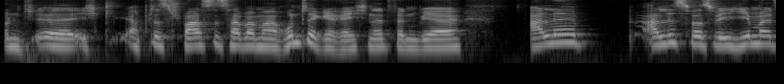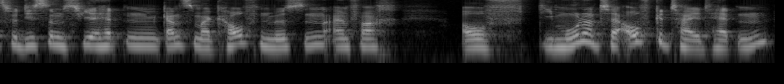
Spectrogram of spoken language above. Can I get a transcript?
und äh, ich habe das spaßeshalber mal runtergerechnet, wenn wir alle alles, was wir jemals für die Sims 4 hätten, ganz mal kaufen müssen, einfach auf die Monate aufgeteilt hätten,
